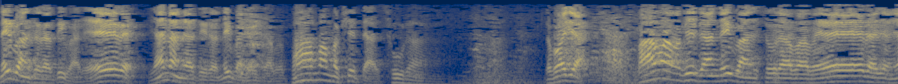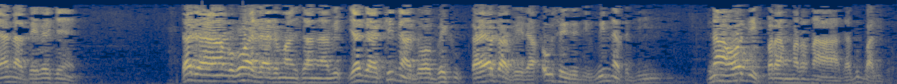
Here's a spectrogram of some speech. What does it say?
နိဗ္ဗာန်ဆိုတာသိပါတယ်တဲ့ယန္တာများသိတော့နိဗ္ဗာန်ရောက်တာပဲဘာမှမဖြစ်တာဆိုတာတပည့်ကြဘာမှမဖြစ်တာနိဗ္ဗာန်ဆိုတာပါပဲဒါကြောင့်ယန္တာသိလို့ချင်း တတ္တံဘဂဝတာဓမ္မသံဃာပိယတ္တခိဏသောဘိက္ခုကာယတဗေဒဥစ္စေတိဝိနတတိနာဟောတိပရမရဏဓာတုပါဠိတော်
